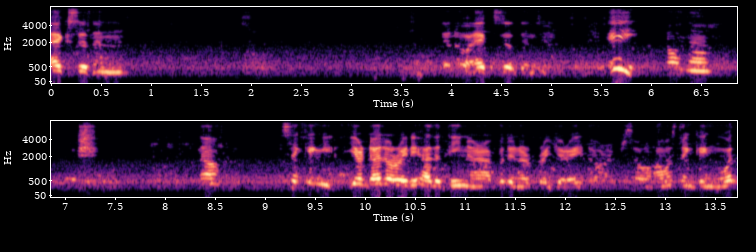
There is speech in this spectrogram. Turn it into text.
exit and you know exit in here. Hey, oh no, no. I was thinking your dad already had a dinner. I put in the refrigerator, so I was thinking, what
